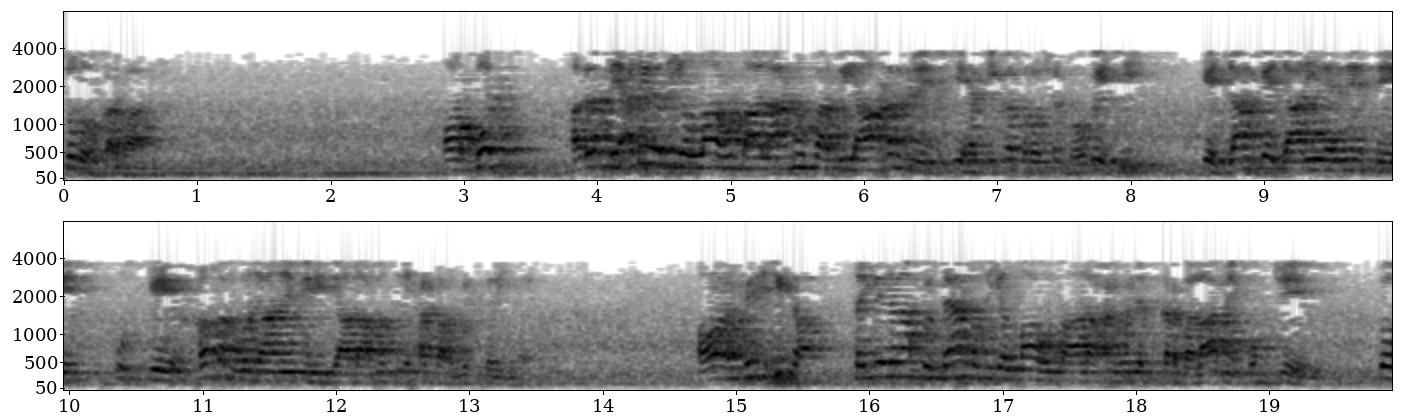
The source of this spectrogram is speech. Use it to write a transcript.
سلح کروا دی۔ اور خود حضرت علی رضی اللہ تعالیٰ عنہ پر بھی آخر میں یہ حقیقت روشن ہو گئی تھی کہ جنگ کے جاری رہنے سے اس کے ختم ہو جانے میں ہی زیادہ مسلحت اور بہتری ہے۔ اور پھر اسی کا سیدنا حسین رضی اللہ تعالیٰ عنہ جب کربلا میں پہنچے تو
